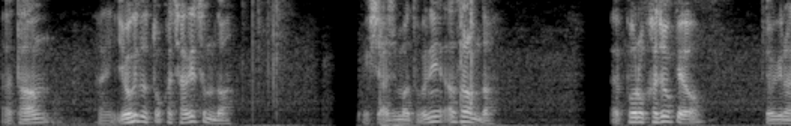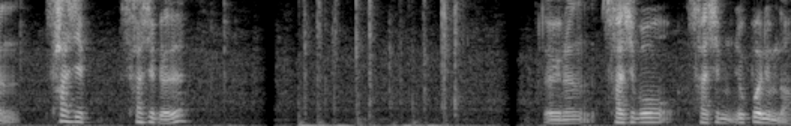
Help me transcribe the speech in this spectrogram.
아, 다음 아, 여기도 똑같이 하겠습니다. 역시 아줌마 두 분이 나타납니다. 네, 번호 가져올게요. 여기는 40, 41 여기는 45, 46번입니다.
